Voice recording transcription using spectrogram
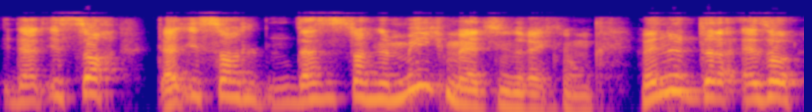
das ist doch, das ist doch, das ist doch eine Milchmädchenrechnung. Wenn du, also,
